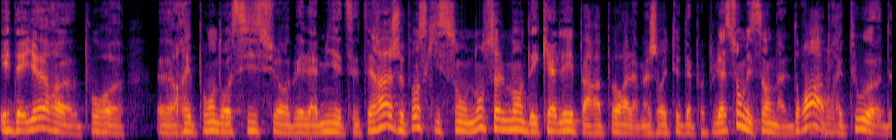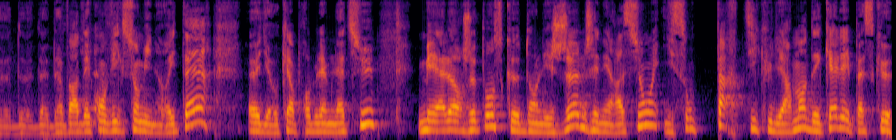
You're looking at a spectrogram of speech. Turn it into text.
Et d'ailleurs, euh, pour euh, euh, répondre aussi sur Bellamy, etc. Je pense qu'ils sont non seulement décalés par rapport à la majorité de la population, mais ça on a le droit, après tout, euh, d'avoir des convictions minoritaires. Euh, Il n'y a aucun problème là-dessus. Mais alors, je pense que dans les jeunes générations, ils sont particulièrement décalés parce que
